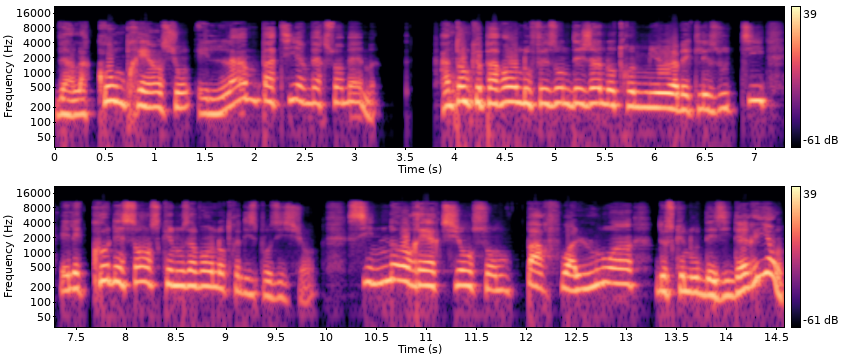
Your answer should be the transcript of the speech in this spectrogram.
vers la compréhension et l'empathie envers soi-même. En tant que parents, nous faisons déjà notre mieux avec les outils et les connaissances que nous avons à notre disposition. Si nos réactions sont parfois loin de ce que nous désirerions,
